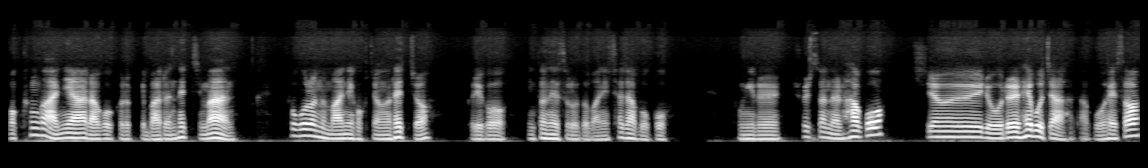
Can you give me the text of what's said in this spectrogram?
뭐 큰 거 아니야 라고 그렇게 말은 했지만 속으로는 많이 걱정을 했죠. 그리고 인터넷으로도 많이 찾아보고 동의를 출산을 하고 치료를 해보자 라고 해서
